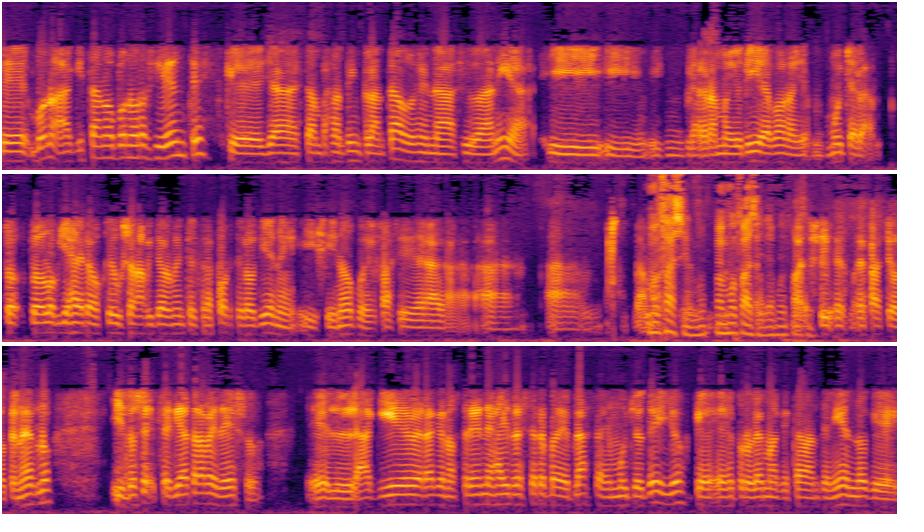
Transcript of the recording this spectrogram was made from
Eh, bueno, aquí están los bonos residentes que ya están bastante implantados en la ciudadanía y, la gran mayoría, bueno, muchas, todos los viajeros que usan habitualmente el transporte lo tienen y si no, pues es fácil. A, muy fácil, es muy fácil, es muy fácil. es, fácil obtenerlo y entonces sería a través de eso. El, aquí es verdad que en los trenes hay reserva de plazas en muchos de ellos, que es el problema que estaban teniendo, que,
